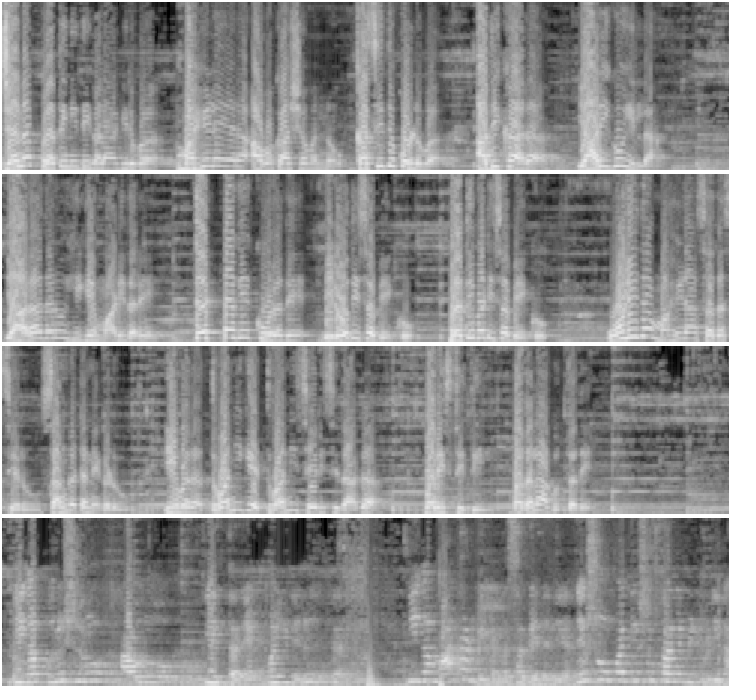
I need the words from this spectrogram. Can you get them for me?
ಜನಪ್ರತಿನಿಧಿಗಳಾಗಿರುವ ಮಹಿಳೆಯರ ಅವಕಾಶವನ್ನು ಕಸಿದುಕೊಳ್ಳುವ ಅಧಿಕಾರ ಯಾರಿಗೂ ಇಲ್ಲ. ಯಾರಾದರೂ ಹೀಗೆ ಮಾಡಿದರೆ ತೆಪ್ಪಗೆ ಕೂರದೆ ವಿರೋಧಿಸಬೇಕು, ಪ್ರತಿಭಟಿಸಬೇಕು. ಉಳಿದ ಮಹಿಳಾ ಸದಸ್ಯರು, ಸಂಘಟನೆಗಳು ಇವರ ಧ್ವನಿಗೆ ಧ್ವನಿ ಸೇರಿಸಿದಾಗ ಪರಿಸ್ಥಿತಿ ಬದಲಾಗುತ್ತದೆ. ಈಗ ಪುರುಷರು ಅವರು ಇರ್ತಾರೆ, ಮಹಿಳೆಯರು ಇರ್ತಾರೆ. ಈಗ ಮಾತಾಡ್ಬೇಕಲ್ಲ ಸಭೆಯಲ್ಲಿ. ಅಧ್ಯಕ್ಷ ಉಪಾಧ್ಯಕ್ಷ ಸ್ಥಾನ ಬಿಟ್ಬಿಡಿ. ನಾ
